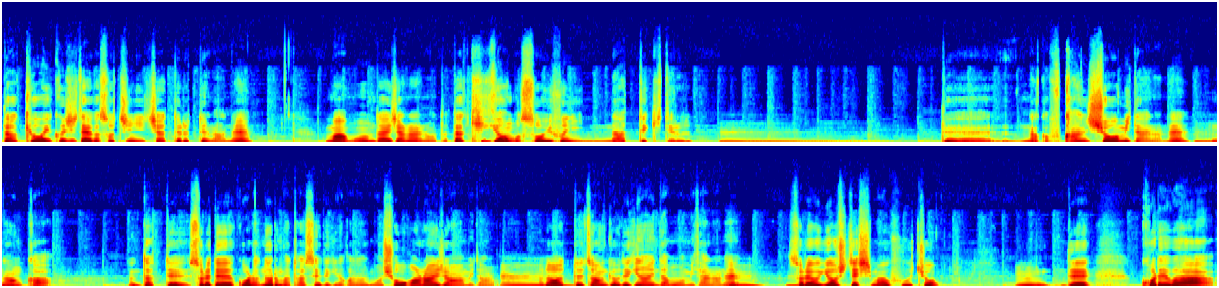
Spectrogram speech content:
だから教育自体がそっちに行っちゃってるっていうのはねまあ問題じゃないのと。だから企業もそういうふうになってきてる。うん。でなんか不干渉みたいなね、うん。なんかだってそれでほらノルマ達成できなかったらもうしょうがないじゃんみたいな、うん。だって残業できないんだもんみたいなね、うん。それを良してしまう風潮、うん、でこれは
